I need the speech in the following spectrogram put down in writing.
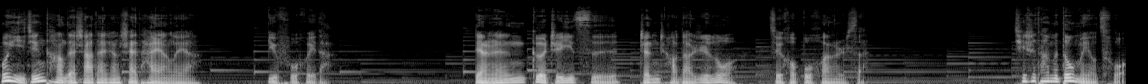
我已经躺在沙滩上晒太阳了呀，渔夫回答。两人各执一词，争吵到日落。最后不欢而散。其实他们都没有错，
